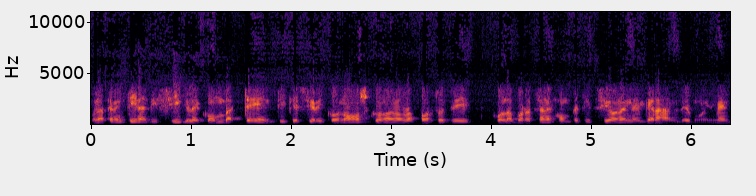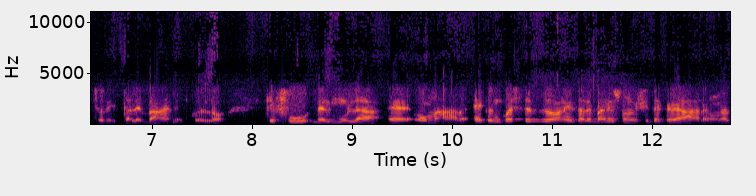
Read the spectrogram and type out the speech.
una trentina di sigle combattenti che si riconoscono in un rapporto di collaborazione e competizione nel grande movimento dei talebani, quello che fu del mullah eh, Omar. Ecco, in queste zone i talebani sono riusciti a creare una,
